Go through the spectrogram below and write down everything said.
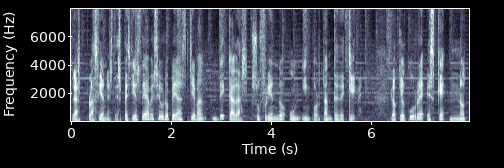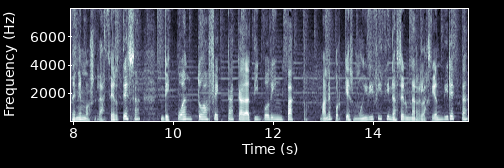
Las poblaciones de especies de aves europeas llevan décadas sufriendo un importante declive. Lo que ocurre es que no tenemos la certeza de cuánto afecta cada tipo de impacto Porque es muy difícil hacer una relación directa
